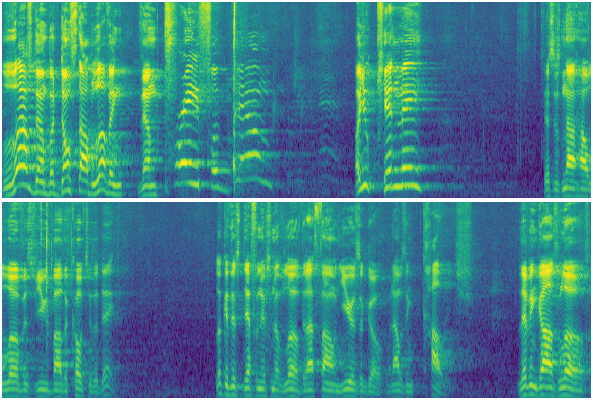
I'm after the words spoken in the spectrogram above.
love them, but don't stop loving them. Pray for them. Are you kidding me? This is not how love is viewed by the culture today. Look at this definition of love that I found years ago when I was in college. Living God's Love,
